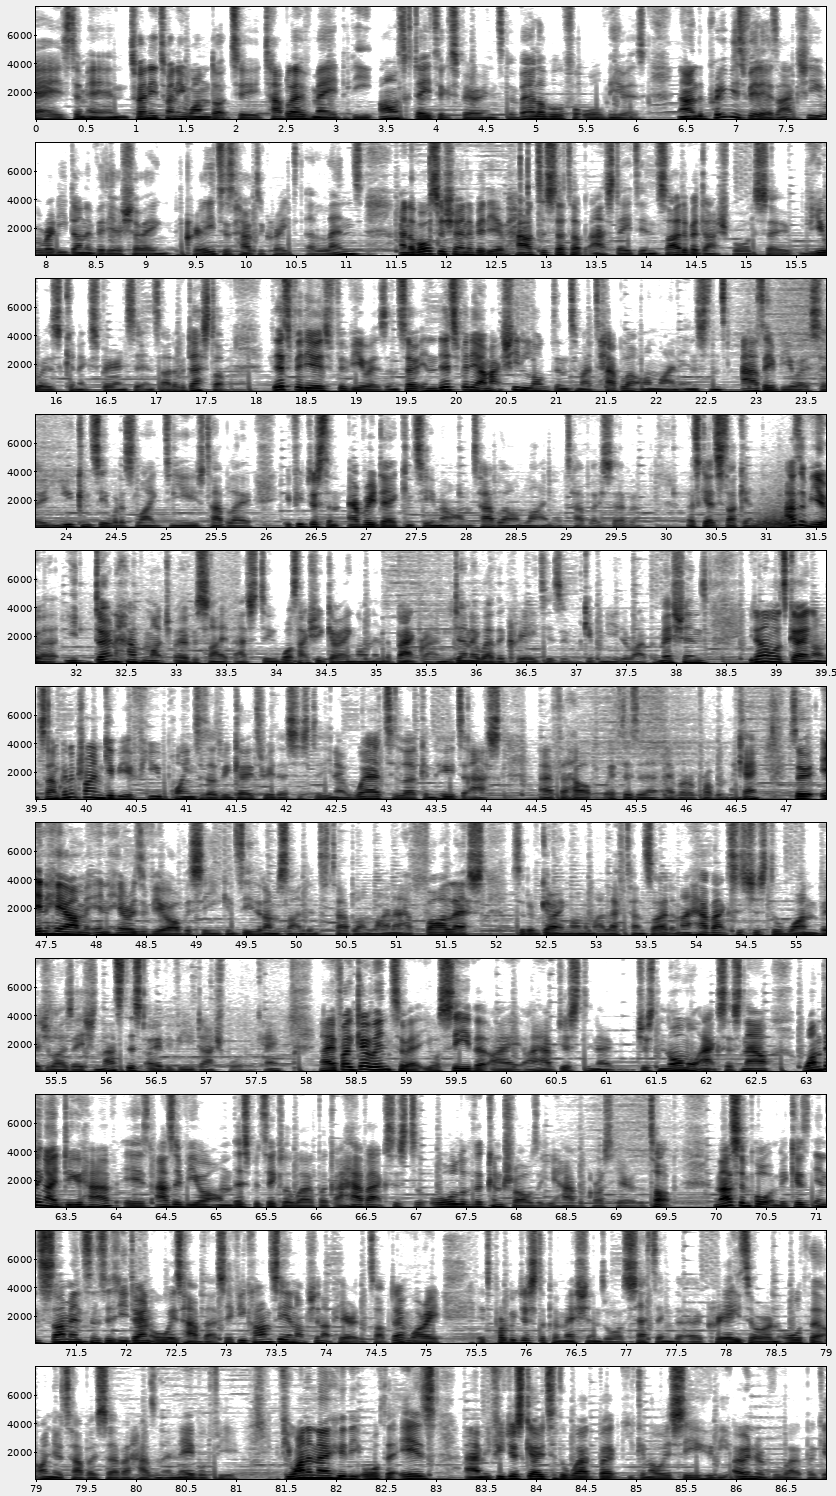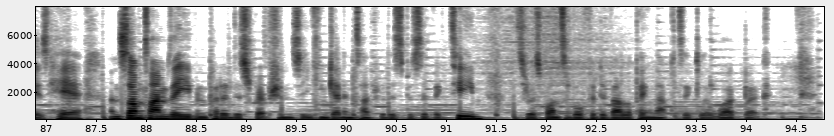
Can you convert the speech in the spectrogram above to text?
Hey, it's Tim here. In 2021.2, Tableau have made the Ask Data experience available for all viewers. Now, in the previous videos, I actually already done a video showing creators how to create a lens, and I've also shown a video of how to set up Ask Data inside of a dashboard so viewers can experience it inside of a desktop. This video is for viewers, and so in this video, I'm actually logged into my Tableau online instance as a viewer, so you can see what it's like to use Tableau if you're just an everyday consumer on Tableau Online or Tableau Server let's get stuck in. As a viewer, you don't have much oversight as to what's actually going on in the background. You don't know whether creators have given you the right permissions. You don't know what's going on. So I'm going to try and give you a few pointers as we go through this as to, you know, where to look and who to ask uh, for help if there's a, ever a problem. Okay. So in here, I'm in here as a viewer, obviously you can see that I'm signed into Tableau Online. I have far less sort of going on on my left hand side and I have access just to one visualization. That's this overview dashboard. Okay. Now, if I go into it, you'll see that I I, have just, you know, just normal access. Now, one thing I do have is as a viewer on this particular workbook, I have access to all of the controls that you have across here at the top. And that's important because in some instances, you don't always have that. So if you can't see an option up here at the top, don't worry. It's probably just the permissions or setting that a creator or an author on your Tableau server hasn't enabled for you. If you want to know who the author is, um, if you just go to the workbook, you can always see who the owner of the workbook is here. And sometimes they even put a description so you can get in touch with a specific team that's responsible for developing that particular workbook.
